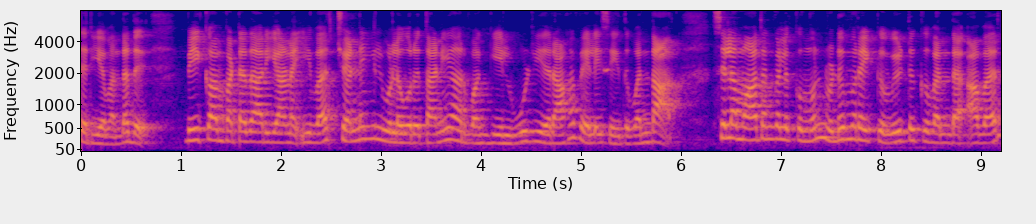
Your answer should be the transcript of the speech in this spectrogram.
தெரியவந்தது. பிகாம் பட்டதாரியான இவர் சென்னையில் உள்ள ஒரு தனியார் வங்கியில் ஊழியராக வேலை செய்து வந்தார். சில மாதங்களுக்கு முன் விடுமுறைக்கு வீட்டுக்கு வந்த அவர்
